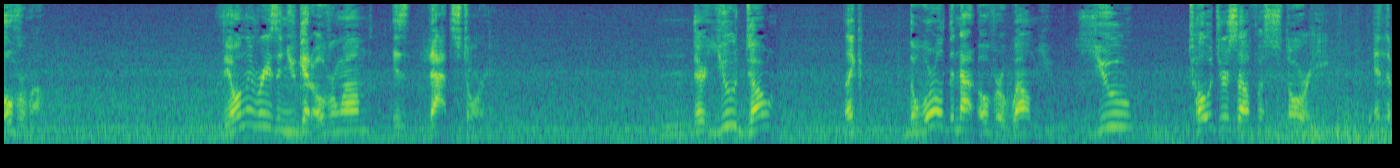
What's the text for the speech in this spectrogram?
overwhelm. The only reason you get overwhelmed is that story there you don't like the world did not overwhelm you. You told yourself a story in the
